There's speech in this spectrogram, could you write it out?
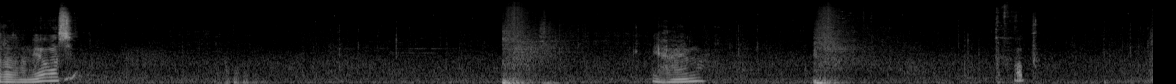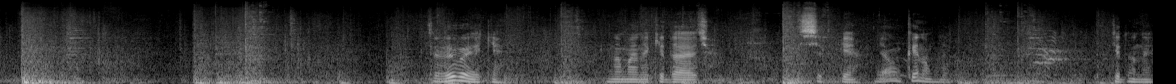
Зрозумів вас. Бігаємо. Оп. Це ви які на мене кидають сітки. Я вам кинув. блін. Кидани.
